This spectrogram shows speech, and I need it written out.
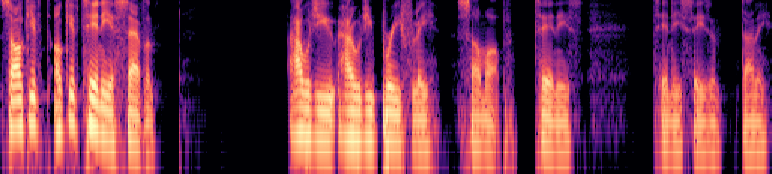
so I'll give I'll give Tierney a seven. How would you how would you briefly sum up Tierney's Tierney's season, Danny?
